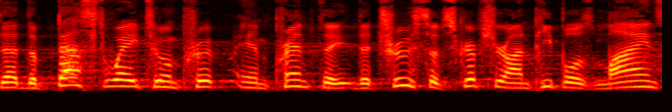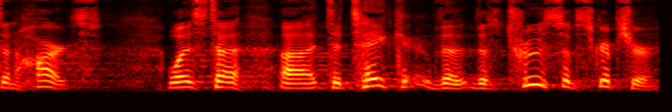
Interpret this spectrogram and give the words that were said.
the, the best way to imprint the, the truths of Scripture on people's minds and hearts was to, uh, to take the, the truths of Scripture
